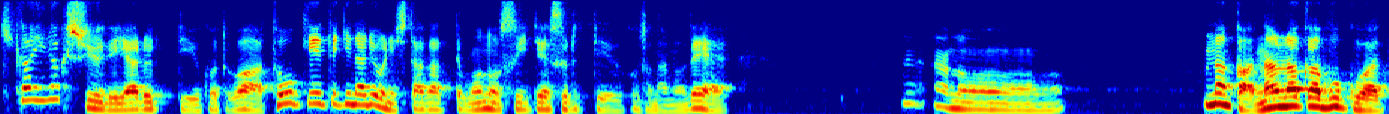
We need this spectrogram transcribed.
機械学習でやるっていうことは統計的な量に従ってものを推定するっていうことなので、あのなんか何らか僕は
